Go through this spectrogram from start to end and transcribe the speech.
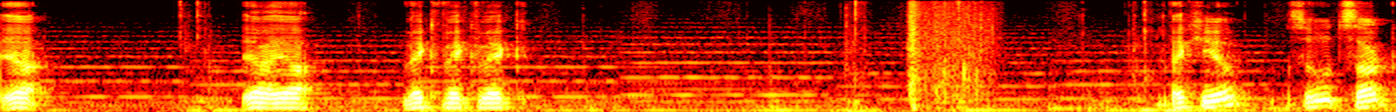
Ja. Ja, ja. Weg, weg, weg. Weg hier. So, zack.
